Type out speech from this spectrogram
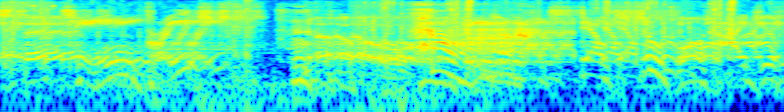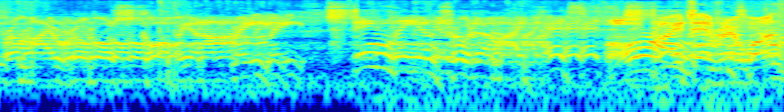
X-13 breached? No. That stealth suit won't hide you from my Robo-Scorpion army. Sting the intruder, my pet. All right, everyone,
